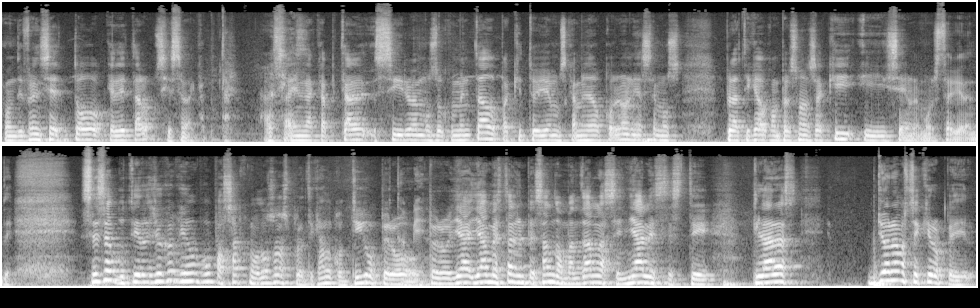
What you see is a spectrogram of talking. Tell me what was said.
con diferencia de todo Querétaro, si es en la capital. En la capital sí lo hemos documentado, Paquito y yo hemos caminado colonias, hemos platicado con personas aquí y sé una molestia grande. César Gutiérrez, yo creo que yo puedo pasar como dos horas platicando contigo, pero, pero ya, ya me están empezando a mandar las señales este, claras. Yo nada más te quiero pedir,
